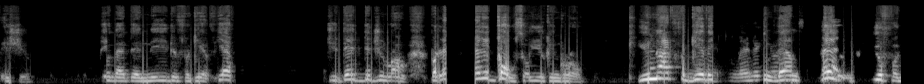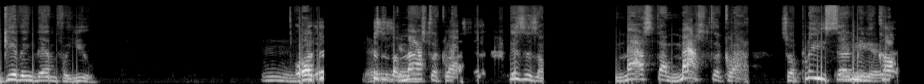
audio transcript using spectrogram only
issue. People that they need to forgive. Yeah, you did, did you wrong, but let, let it go so you can grow. You're not forgiving right, them for them, you're forgiving them for you. Mm. Oh, this, this is a master class. This is a master master class. So please send me the copy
